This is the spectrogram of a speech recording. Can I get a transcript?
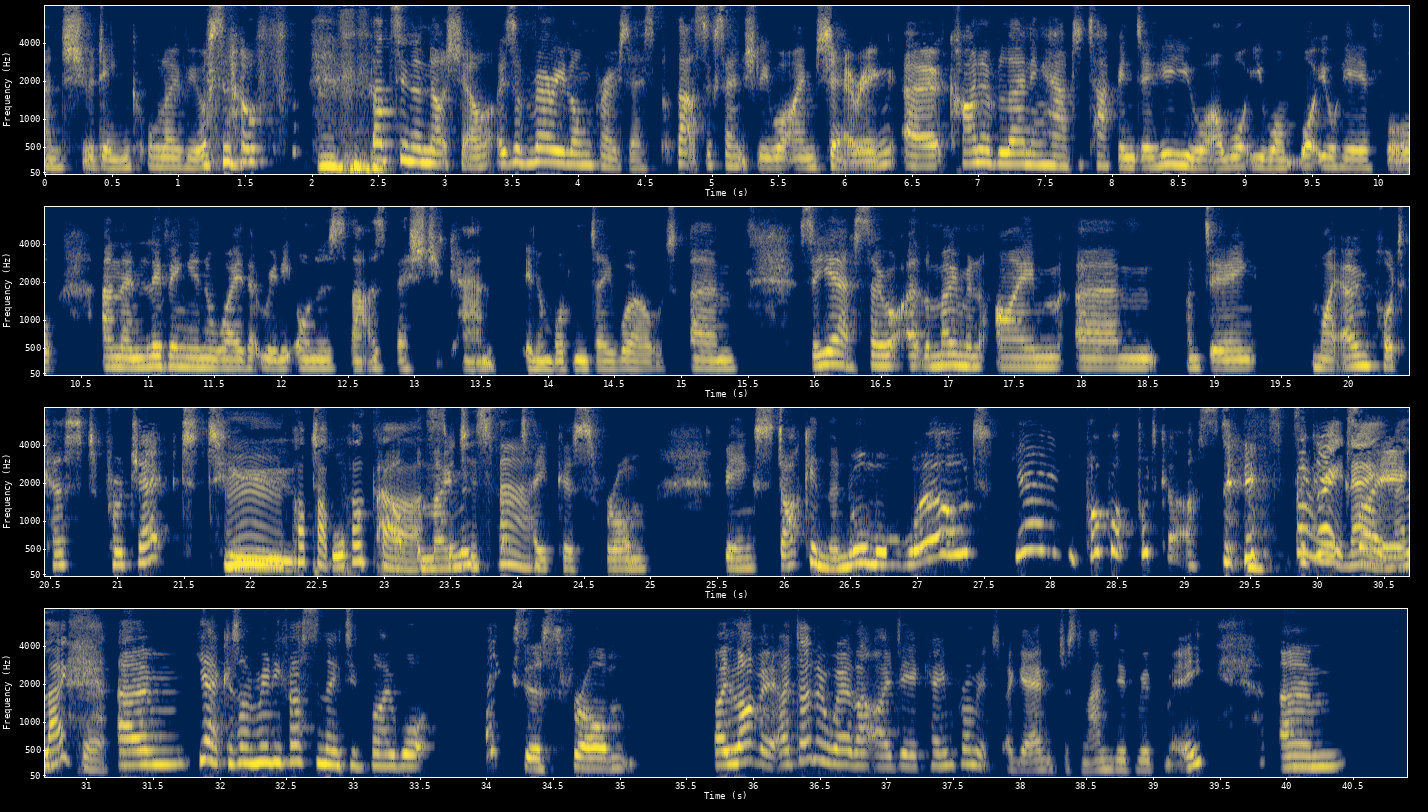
and shoulding all over yourself. that's in a nutshell. It's a very long process, but that's essentially what I'm sharing. Uh, kind of learning how to tap into who you are, what you want, what you're here for, and then living in a way that really honors that as best you can in a modern day world. Um, so yeah, so at the moment I'm um, I'm doing my own podcast project to mm, talk podcast, about the moments that take us from being stuck in the normal world. Yay, pop up podcast. it's, it's a great exciting. name. I like it. Um, yeah, because I'm really fascinated by what takes us from. I love it. I don't know where that idea came from. It again just landed with me. Um,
